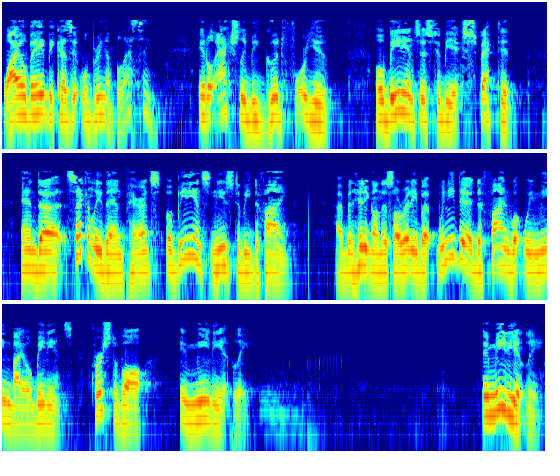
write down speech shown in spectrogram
Why obey? Because it will bring a blessing. It'll actually be good for you. Obedience is to be expected. And uh, secondly, then, parents, obedience needs to be defined. I've been hitting on this already, but we need to define what we mean by obedience. First of all, immediately. Immediately.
